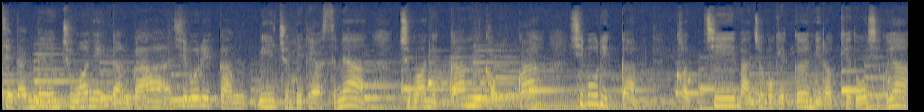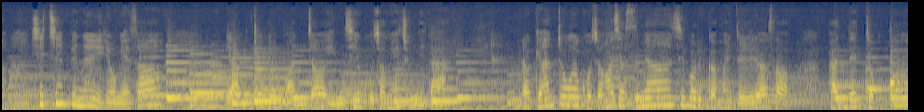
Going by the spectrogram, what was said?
계단된 주머니감과 시보리감이 준비되었으면 주머니감 겉과 시보리감 겉이 마주보게끔 이렇게 놓으시고요. 시침핀을 이용해서 양쪽을 먼저 임시 고정해 줍니다. 이렇게 한쪽을 고정하셨으면 시보리감을 늘려서 반대쪽도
